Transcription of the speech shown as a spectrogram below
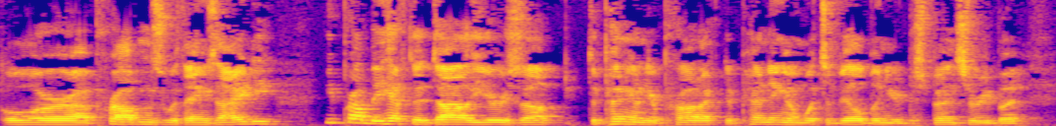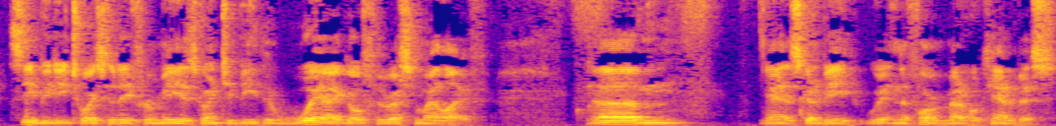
or uh, problems with anxiety, you probably have to dial yours up depending on your product, depending on what's available in your dispensary, but CBD twice a day for me is going to be the way I go for the rest of my life. Um, and it's going to be in the form of medical cannabis.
